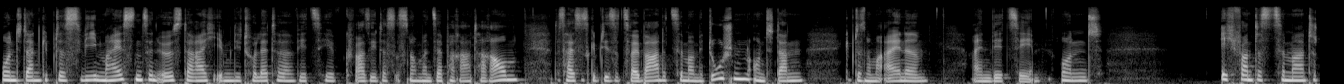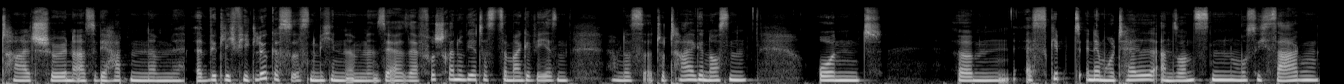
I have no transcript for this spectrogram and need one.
Und dann gibt es wie meistens in Österreich eben die Toilette, WC quasi, das ist nochmal ein separater Raum. Das heißt, es gibt diese zwei Badezimmer mit Duschen und dann gibt es nochmal eine, ein WC. Und ich fand das Zimmer total schön. Also wir hatten ähm, wirklich viel Glück. Es ist nämlich ein ähm, sehr, sehr frisch renoviertes Zimmer gewesen. Wir haben das äh, total genossen. Und ähm, es gibt in dem Hotel ansonsten, muss ich sagen,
